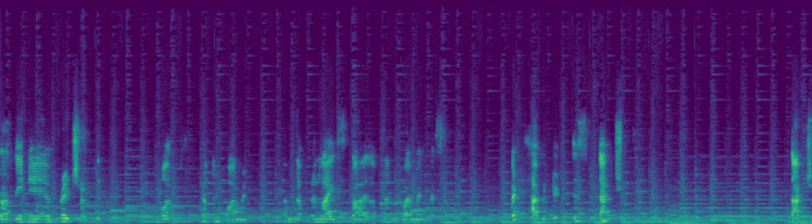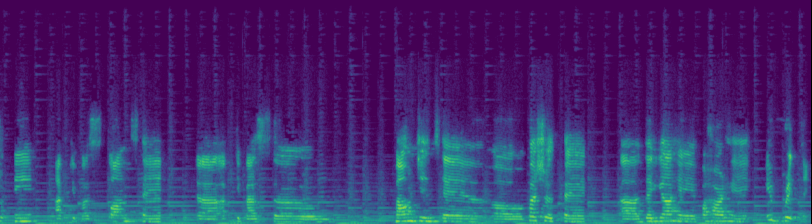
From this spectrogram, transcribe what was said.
जाते हैं फ्रिज रखते हैं और environment हमने अपना लाइफ स्टाइल अपना environment ऐसा बट हैबिटेट इज नेचुरल नेचुरल में आपके पास प्लांट्स हैं आपके पास माउंटेन्स हैं फसल्स हैं दरिया हैं पहाड़ हैं एवरीथिंग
